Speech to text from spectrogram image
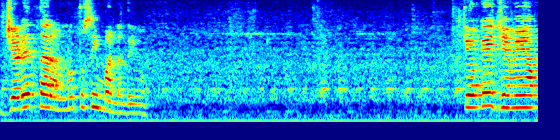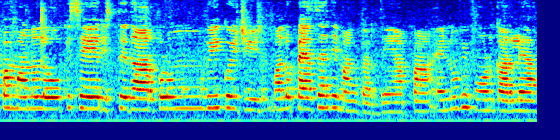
ਜਿਹੜੇ ਧਰਮ ਨੂੰ ਤੁਸੀਂ ਮੰਨਦੇ ਹੋ। ਕਿਉਂਕਿ ਜਿਵੇਂ ਆਪਾਂ ਮੰਨ ਲਓ ਕਿਸੇ ਰਿਸ਼ਤੇਦਾਰ ਕੋਲੋਂ ਵੀ ਕੋਈ ਚੀਜ਼, ਮੰਨ ਲਓ ਪੈਸੇ ਦੀ ਮੰਗ ਕਰਦੇ ਆ ਆਪਾਂ, ਇਹਨੂੰ ਵੀ ਫੋਨ ਕਰ ਲਿਆ,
